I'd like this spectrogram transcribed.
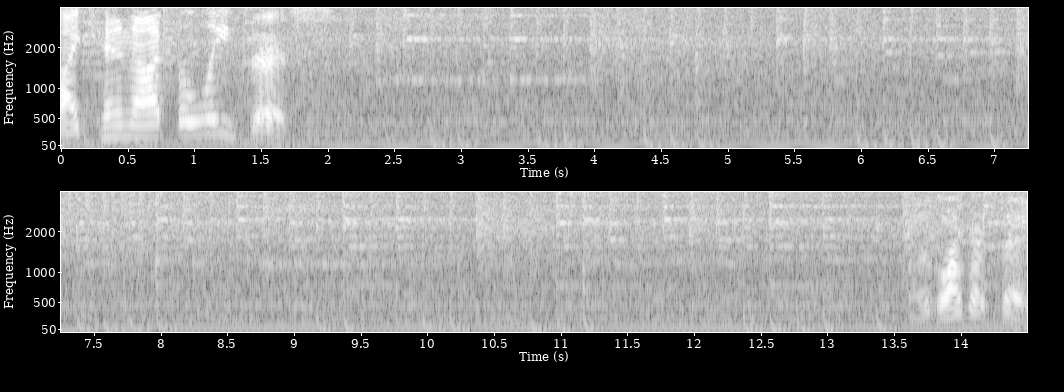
I cannot believe this. Like I say,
